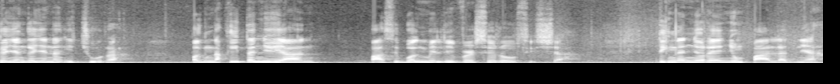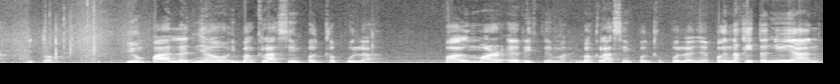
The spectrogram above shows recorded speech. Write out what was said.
Ganyan-ganyan ang itsura. Pag nakita nyo yan, possible may liver cirrhosis siya. Tingnan nyo rin yung palad niya. Ito. Yung palad niya, oh, ibang klase yung pagkapula. Palmar erythema. Ibang klase yung pagkapula niya. Pag nakita nyo yan,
